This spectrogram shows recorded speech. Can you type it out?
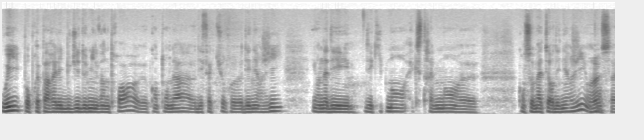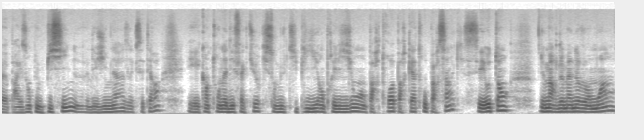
Oui, pour préparer les budgets 2023, euh, quand on a des factures d'énergie et on a des, des équipements extrêmement consommateurs d'énergie, on Ouais. pense à par exemple une piscine, euh, des gymnases, etc. Et quand on a des factures qui sont multipliées en prévision par 3, par 4 ou par 5, c'est autant de marge de manœuvre en moins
